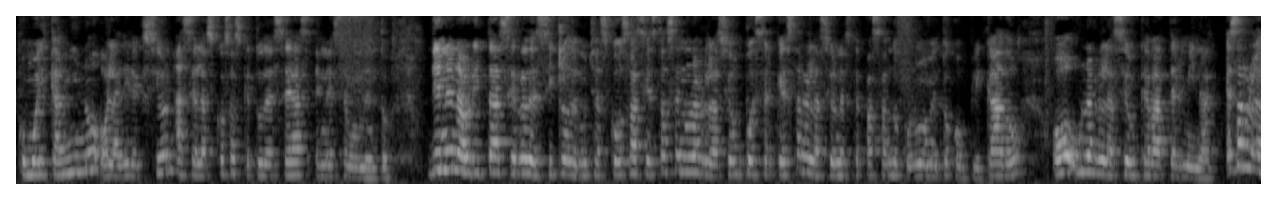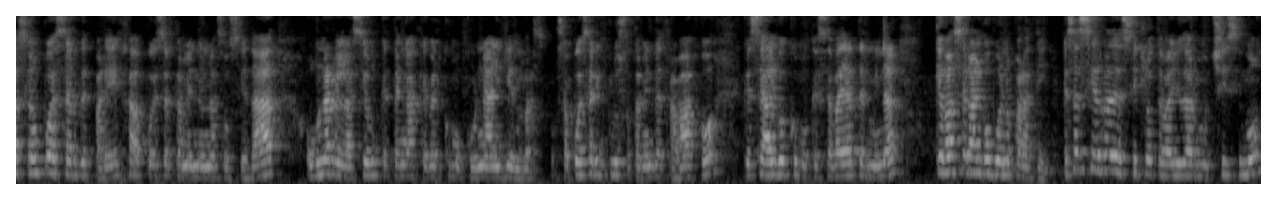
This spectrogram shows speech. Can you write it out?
como el camino o la dirección hacia las cosas que tú deseas en ese momento. Vienen ahorita cierre de ciclo de muchas cosas. Si estás en una relación, puede ser que esta relación esté pasando por un momento complicado o una relación que va a terminar. Esa relación puede ser de pareja, puede ser también de una sociedad o una relación que tenga que ver como con alguien más. O sea, puede ser incluso también de trabajo, que sea algo como que se vaya a terminar que va a ser algo bueno para ti. Ese cierre de ciclo te va a ayudar muchísimo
